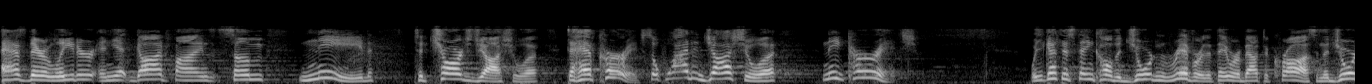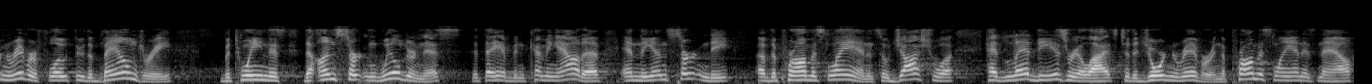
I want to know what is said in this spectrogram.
as their leader, and yet God finds some need to charge Joshua to have courage. So why did Joshua need courage? Well, you got this thing called the Jordan River that they were about to cross, and the Jordan River flowed through the boundary between this, the uncertain wilderness that they had been coming out of and the uncertainty of the promised land. And so Joshua had led the Israelites to the Jordan River and the promised land is now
